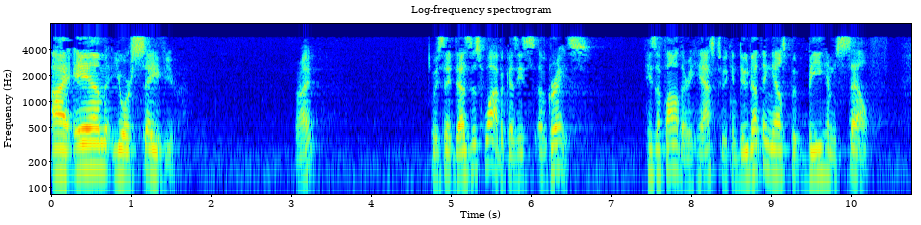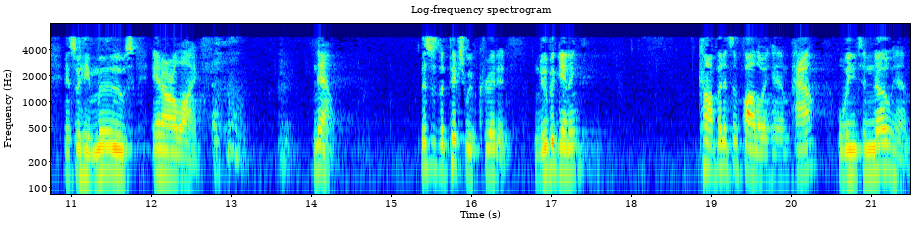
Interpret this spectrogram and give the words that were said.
I am your Savior. Right? We say, does this why? Because he's of grace. He's a father. He has to. He can do nothing else but be himself. And so he moves in our life. Now, this is the picture we've created. New beginning, confidence in following him. How? Well, we need to know him.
